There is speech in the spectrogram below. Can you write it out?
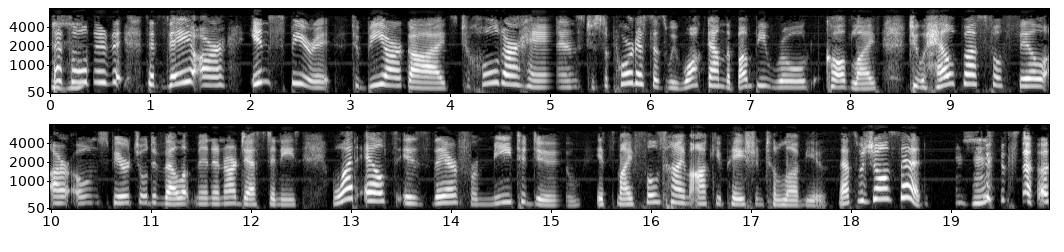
That's mm-hmm. all they're, that they are in spirit to be our guides, to hold our hands, to support us as we walk down the bumpy road called life, to help us fulfill our own spiritual development and our destinies. What else is there for me to do? It's my full-time occupation to love you. That's what Jean said. Mm-hmm. So-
